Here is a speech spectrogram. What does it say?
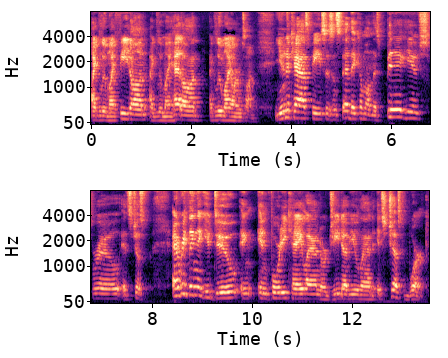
I glue my feet on, I glue my head on, I glue my arms on. Unicast pieces, instead they come on this big, huge sprue. It's just everything that you do in, in 40K land or GW land, it's just work.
